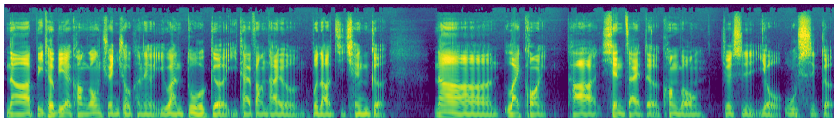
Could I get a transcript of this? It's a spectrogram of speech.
那比特币的矿工全球可能有一万多个，以太坊它有不到几千个。那 Litecoin 它现在的矿工就是有五十个，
